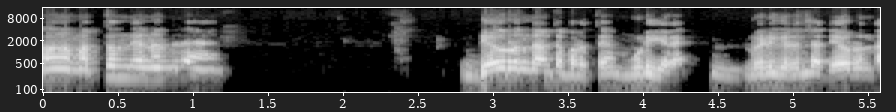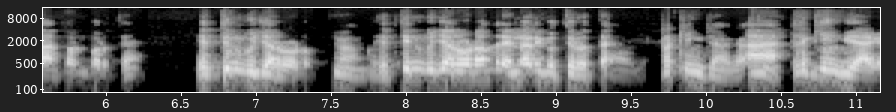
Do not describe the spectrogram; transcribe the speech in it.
ಆ, ಮತ್ತೊಂದೇನಂದ್ರೆ ದೇವ್ರಂದ ಅಂತ ಬರುತ್ತೆ ಮೂಡಿಗೆರೆ. ಮೂಡಿಗೆರೆಯಿಂದ ದೇವ್ರಂದ ಅಂತ ಒಂದು ಬರುತ್ತೆ. ಎತ್ತಿನ ಭುಜ ರೋಡ್. ಎತ್ತಿನ ಭುಜ ರೋಡ್ ಅಂದ್ರೆ ಎಲ್ಲರಿಗೂ ಗೊತ್ತಿರುತ್ತೆ. ಟ್ರೆಕ್ಕಿಂಗ್ ಜಾಗ. ಟ್ರೆಕ್ಕಿಂಗ್ ಜಾಗ.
